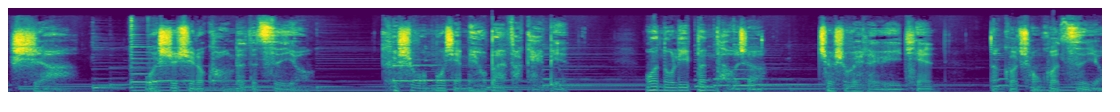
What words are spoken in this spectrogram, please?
是啊，我失去了狂热的自由。可是我目前没有办法改变，我努力奔跑着，就是为了有一天能够重获自由。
